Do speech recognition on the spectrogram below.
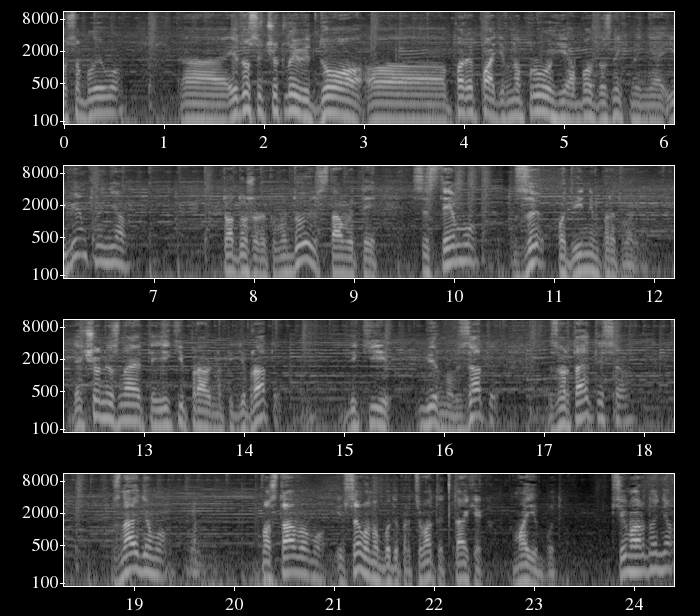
особливо, е, і досить чутливі до перепадів напруги або до зникнення і вимкнення, то дуже рекомендую ставити систему з подвійним перетворенням. Якщо не знаєте, які правильно підібрати, які вірно взяти, звертайтеся, знайдемо, поставимо, і все воно буде працювати так, як має бути. Всім гарного дня!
